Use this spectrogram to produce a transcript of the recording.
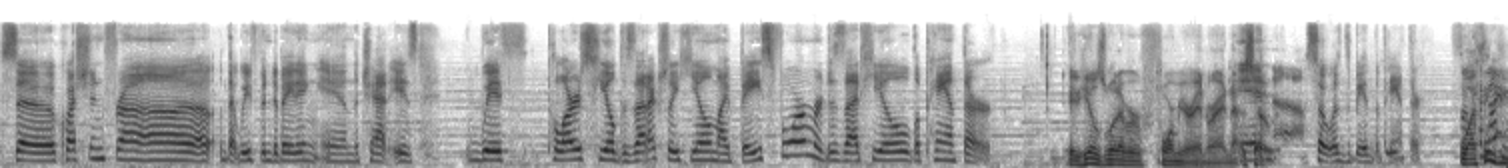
so question from uh, that we've been debating in the chat is with Pilar's heal, does that actually heal my base form or does that heal the panther? It heals whatever form you're in right now. So, uh, so it was the the panther. So Well, I can think I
